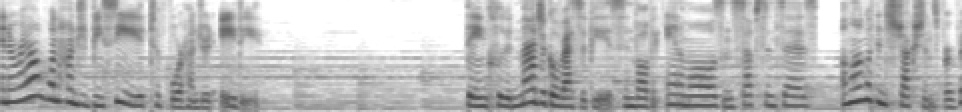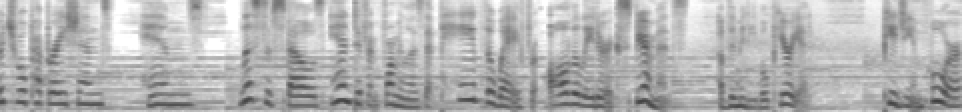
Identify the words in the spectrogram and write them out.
in around 100 BC to 400 AD. They include magical recipes involving animals and substances, along with instructions for ritual preparations, hymns, lists of spells, and different formulas that paved the way for all the later experiments of the medieval period. PGM4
